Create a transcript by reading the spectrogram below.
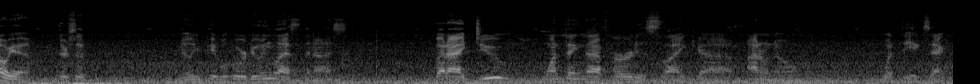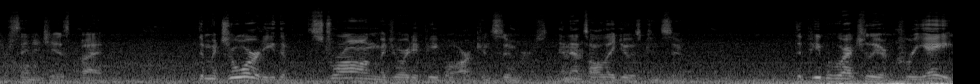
Oh yeah. There's a million people who are doing less than us. But I do. One thing that I've heard is like uh, I don't know what the exact percentage is, but the majority, the strong majority of people are consumers, and that's all they do is consume. The people who actually are create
